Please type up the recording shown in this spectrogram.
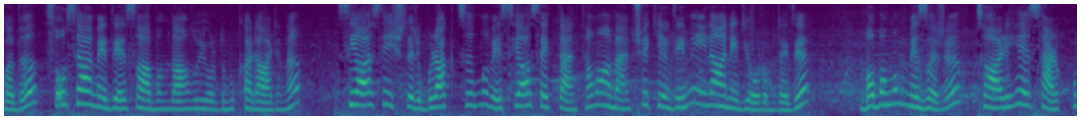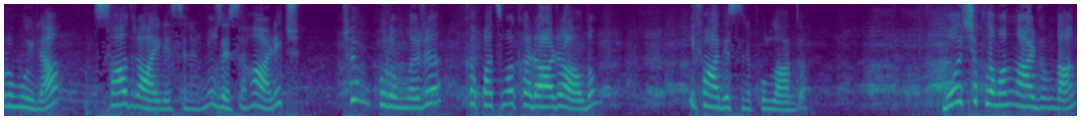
açıkladı. Sosyal medya hesabından duyurdu bu kararını. Siyasi işleri bıraktığımı ve siyasetten tamamen çekildiğimi ilan ediyorum dedi. Babamın mezarı tarihi eser kurumuyla Sadr ailesinin müzesi hariç tüm kurumları kapatma kararı aldım ifadesini kullandı. Bu açıklamanın ardından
